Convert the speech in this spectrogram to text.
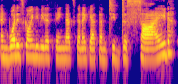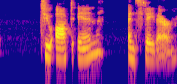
and what is going to be the thing that's going to get them to decide to opt in and stay there.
